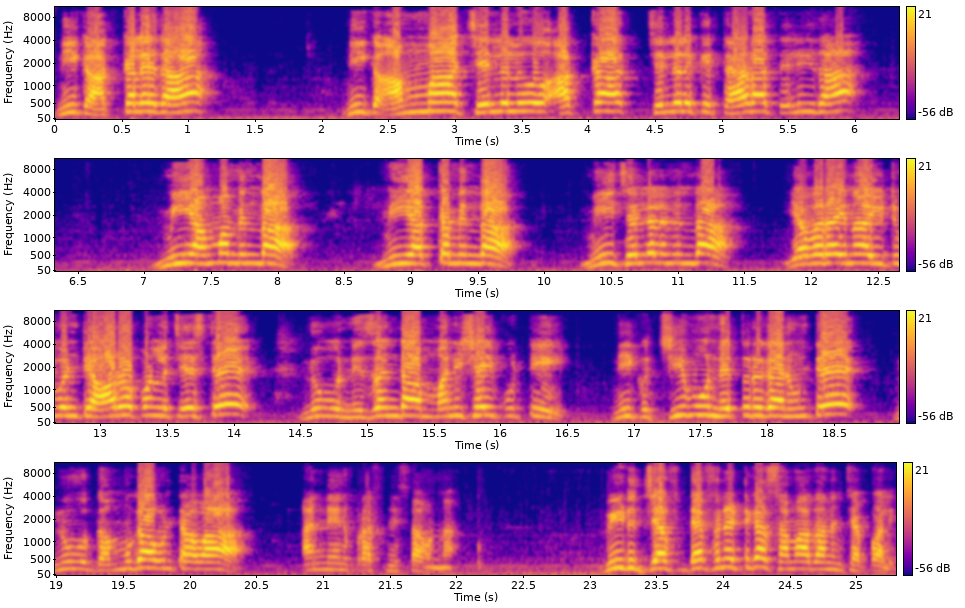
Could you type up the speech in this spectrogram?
నీకు అక్క లేదా? నీకు అమ్మ చెల్లెలు అక్క చెల్లెలకి తేడా తెలీదా? మీ అమ్మ మిందా మీ అక్క మింద మీ చెల్లెల మింద ఎవరైనా ఇటువంటి ఆరోపణలు చేస్తే నువ్వు నిజంగా మనిషి పుట్టి నీకు చీము నెత్తురుగాని ఉంటే నువ్వు గమ్ముగా ఉంటావా అని నేను ప్రశ్నిస్తా ఉన్నా. వీడు జెఫ్ డెఫినెట్గా సమాధానం చెప్పాలి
